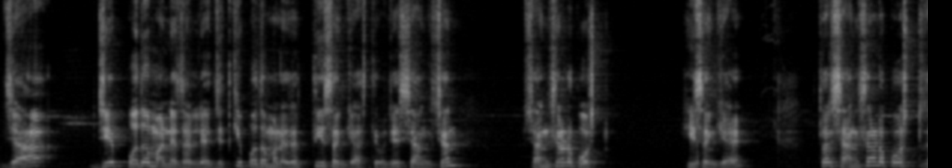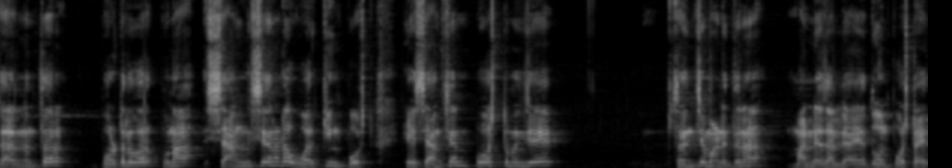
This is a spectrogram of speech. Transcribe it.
ज्या जे पदं मान्य झालेले आहेत जितकी पदं मान्य झाली ती संख्या असते म्हणजे सँक्शन सँक्शनड पोस्ट ही संख्या आहे. तर सँक्शनड पोस्ट झाल्यानंतर पोर्टलवर पुन्हा सँक्शनड वर्किंग पोस्ट हे सँक्शन पोस्ट म्हणजे संच मान्यतेनं मान्य झालेले आहे दोन पोस्ट आहेत.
